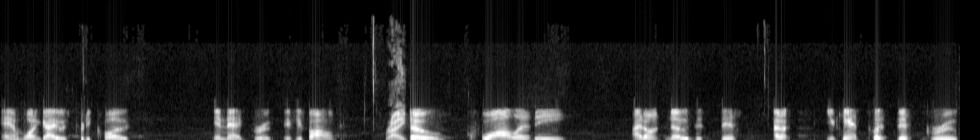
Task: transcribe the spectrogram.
and one guy who's pretty close in that group. If you follow me. Right? So quality, I don't know that this. I don't, you can't put this group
